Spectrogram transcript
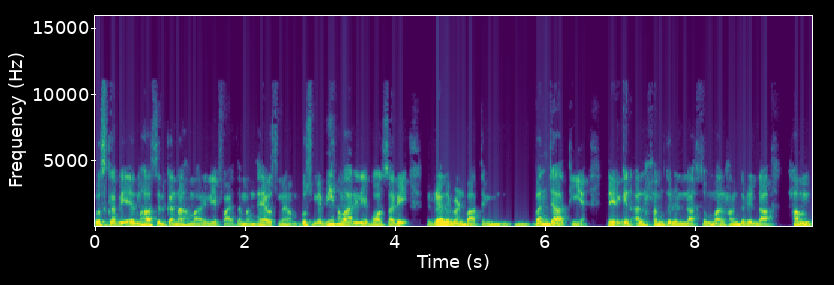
اس کا بھی علم حاصل کرنا ہمارے لیے فائدہ مند ہے، اس میں ہم اس میں بھی ہمارے لیے بہت ساری ریلیونٹ باتیں بن جاتی ہیں۔ لیکن الحمد للہ الحمد للہ ہم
